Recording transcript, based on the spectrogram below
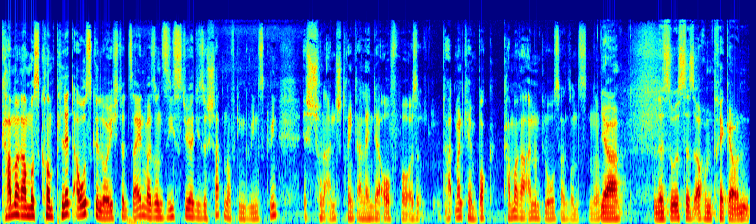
Kamera muss komplett ausgeleuchtet sein, weil sonst siehst du ja diese Schatten auf dem Greenscreen. Ist schon anstrengend, allein der Aufbau. Also da hat man keinen Bock. Kamera an und los ansonsten. Ne? Ja, und das, so ist das auch im Trecker. Und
